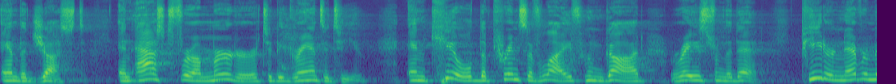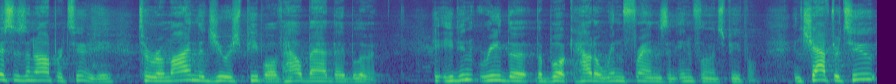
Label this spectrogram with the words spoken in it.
and the just, and asked for a murderer to be granted to you, and killed the Prince of Life, whom God raised from the dead. Peter never misses an opportunity to remind the Jewish people of how bad they blew it. He didn't read the, the book, How to Win Friends and Influence People. In chapter two,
